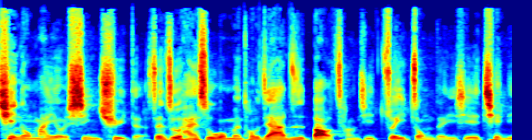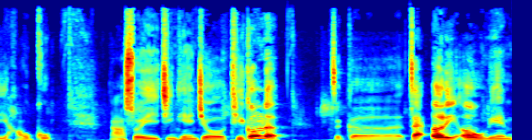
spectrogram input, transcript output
庆农蛮有兴趣的，甚至还是我们投资家日报长期追踪的一些潜力好股。那所以今天就提供了这个，在二零二五年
